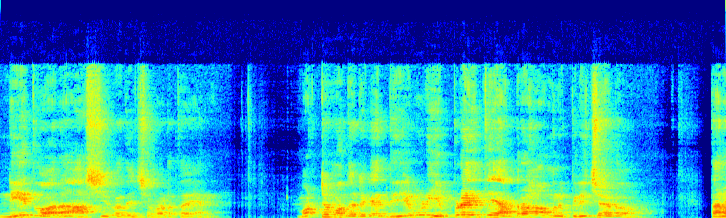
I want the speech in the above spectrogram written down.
నీ ద్వారా ఆశీర్వదించబడతాయని. మొట్టమొదటిగా దేవుడు ఎప్పుడైతే అబ్రహామును పిలిచాడో తన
